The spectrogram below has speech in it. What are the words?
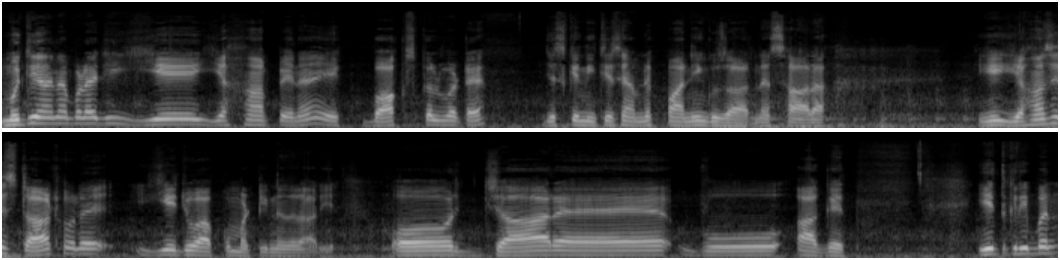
मुझे आना पड़ा जी, ये यहाँ पे ना एक बॉक्स कलवट है, जिसके नीचे से हमने पानी गुजारना है सारा। ये यहाँ से स्टार्ट हो रहा है, ये जो आपको मट्टी नज़र आ रही है, और जा रहा है वो आगे। ये तकरीबन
